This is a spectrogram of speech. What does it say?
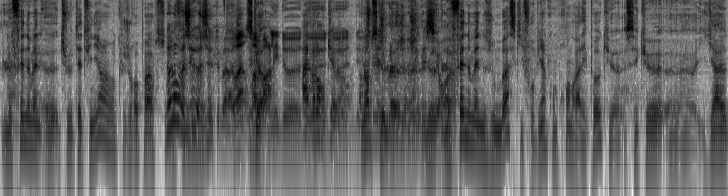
Le phénomène. euh, tu veux peut-être finir avant que je reparte sur Non, le non, vas-y, c'était- bah, Ouais, on va que- parler de. de- Ah, pardon, de- de- Non, parce que le, me- j'enchaînais le- sur, le euh, phénomène Zumba, ce qu'il faut bien comprendre à l'époque, euh, c'est que euh, il y a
